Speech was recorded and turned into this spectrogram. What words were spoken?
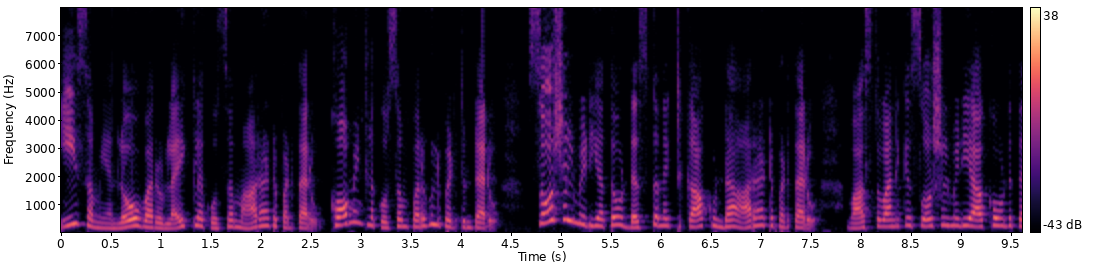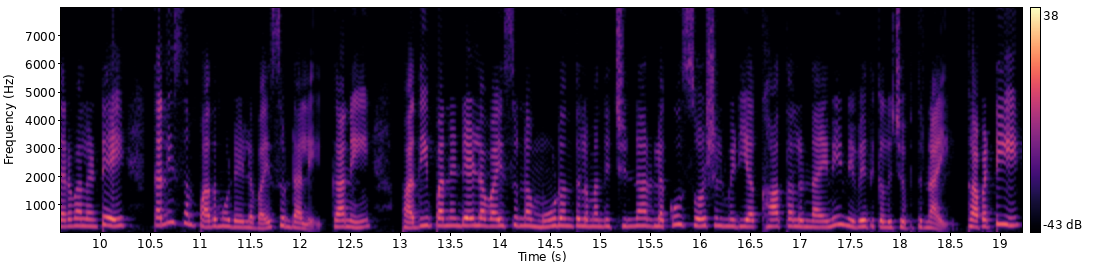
ఈ సమయంలో వారు లైక్ల కోసం ఆరాటపడతారు కామెంట్ల కోసం పరుగులు పెడుతుంటారు. సోషల్ మీడియాతో డిస్కనెక్ట్ కాకుండా ఆరాటపడతారు వాస్తవానికి సోషల్ మీడియా అకౌంట్ తెరవాలంటే కనీసం పదమూడేళ్ళ వయసు ఉండాలి కానీ పది పన్నెండేళ్ళ వయసున్న మూడొంతుల మంది చిన్నారులకు సోషల్ మీడియా ఖాతాలున్నాయని నివేదికలు చెబుతున్నాయి. కాబట్టి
